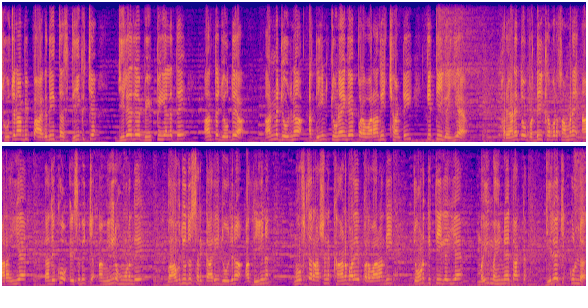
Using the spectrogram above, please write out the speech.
ਸੂਚਨਾ ਵਿਭਾਗ ਦੀ ਤਸਦੀਕ 'ਚ ਜ਼ਿਲ੍ਹੇ ਦੇ ਬੀਪੀਐਲ ਤੇ ਅੰਤਯੋਧਿਆ ਅੰਨ ਯੋਜਨਾ ਅਧੀਨ ਚੁਣੇ ਗਏ ਪਰਿਵਾਰਾਂ ਦੀ ਛਾਂਟੀ ਕੀਤੀ ਗਈ ਹੈ। ਹਰਿਆਣੇ ਤੋਂ ਵੱਡੀ ਖਬਰ ਸਾਹਮਣੇ ਆ ਰਹੀ ਹੈ। ਤਾਂ ਦੇਖੋ, ਇਸ ਵਿੱਚ ਅਮੀਰ ਹੋਣ ਦੇ ਬਾਵਜੂਦ ਸਰਕਾਰੀ ਯੋਜਨਾ ਅਧੀਨ ਮੁਫਤ ਰਾਸ਼ਨ ਖਾਣ ਵਾਲੇ ਪਰਿਵਾਰਾਂ ਦੀ ਚੋਣ ਕੀਤੀ ਗਈ ਹੈ। ਮਈ ਮਹੀਨੇ ਤੱਕ ਜ਼ਿਲ੍ਹੇ 'ਚ ਕੁੱਲ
